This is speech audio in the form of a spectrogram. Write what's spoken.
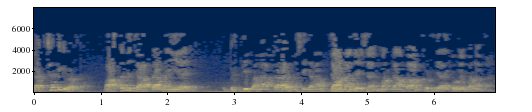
गच्छत बता वास्तव में जाता नहीं है, वृत्ति बनाता है, उसी का नाम जाना जैसा है। मन कहाँ बाहर थोड़ी जाए तो वही बनाता है।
